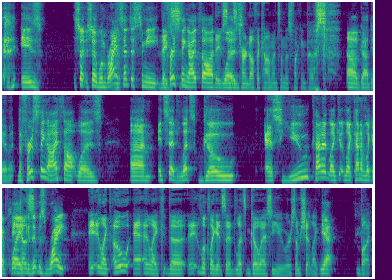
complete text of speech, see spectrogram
is so. So when Brian sent this to me, the They've first thing I thought They've was, since turned off the comments on this fucking post. "Oh god damn it!" The first thing I thought was, um, it said, "Let's go." SU kind of like like kind of like a play because it was right it, it, like oh, uh, like the it looked like it said "Let's go SU" or some shit like yeah that. But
